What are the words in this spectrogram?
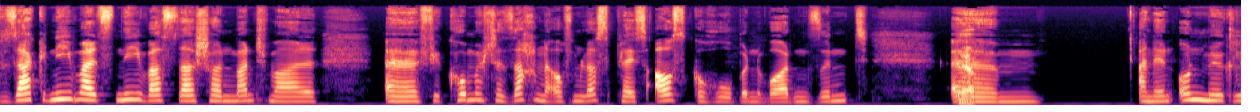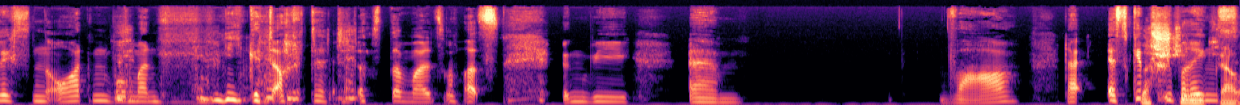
sag niemals nie, was da schon manchmal äh, für komische Sachen auf dem Lost Place ausgehoben worden sind. Ja. Ähm, an den unmöglichsten Orten, wo man nie gedacht hätte, dass da mal sowas irgendwie ähm, war. Da, es gibt stimmt, übrigens, ja.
